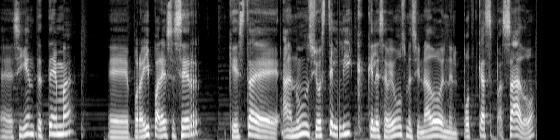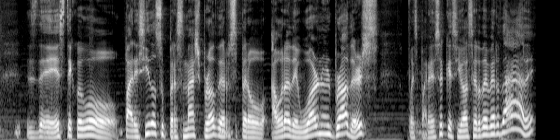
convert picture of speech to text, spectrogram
Eh, siguiente tema. Eh, por ahí parece ser que este anuncio, este leak que les habíamos mencionado en el podcast pasado, de este juego parecido a Super Smash Bros., pero ahora de Warner Bros., pues parece que sí va a ser de verdad, ¿eh?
